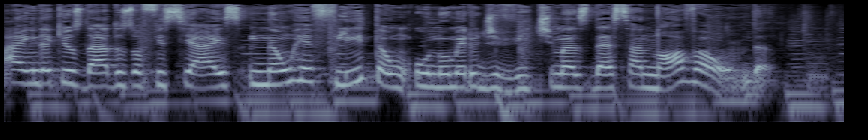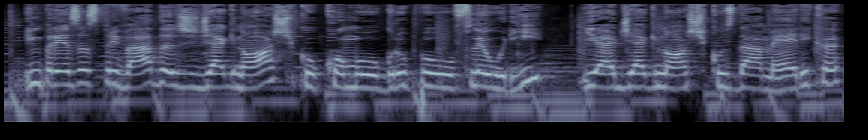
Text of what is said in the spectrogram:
ainda que os dados oficiais não reflitam o número de vítimas dessa nova onda. Empresas privadas de diagnóstico, como o grupo Fleury e a Diagnósticos da América,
